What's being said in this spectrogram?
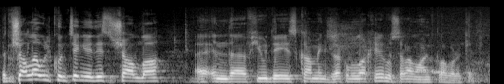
But inshallah we'll continue this inshallah uh, in the few days coming. Jazakumullah khair. Wassalamu alaikum wa barakatuh.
